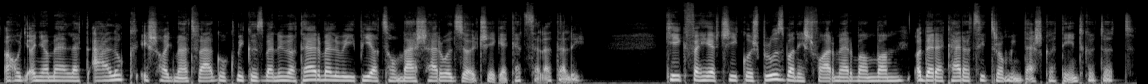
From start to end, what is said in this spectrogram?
ahogy anya mellett állok és hagymát vágok, miközben ő a termelői piacon vásárolt zöldségeket szeleteli. Kék-fehér csíkos blúzban és farmerban van, a derekára citrommintás kötényt kötött.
